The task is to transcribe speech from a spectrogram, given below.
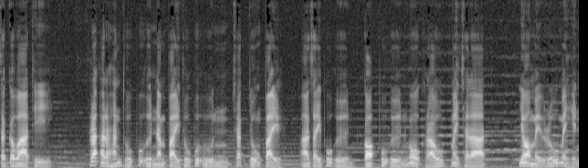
สกวาที พระอรหันต์ถูกผู้อื่นนำไปถูกผู้อื่นชักจูงไป อาศัยผู้อื่น เกาะผู้อื่นโง่เขลาไม่ฉลาด ย่อมไม่รู้ไม่เห็น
